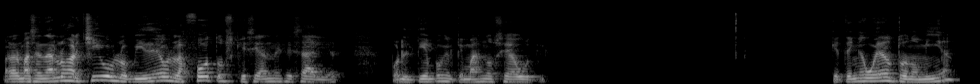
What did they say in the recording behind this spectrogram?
Para almacenar los archivos, los videos, las fotos que sean necesarias por el tiempo en el que más nos sea útil. Que tenga buena autonomía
